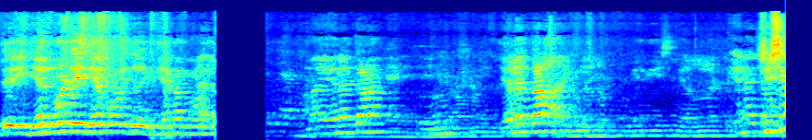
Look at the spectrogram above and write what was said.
ಏ ಇದೇನ್ ನೋಡಿ ಇದೇನ್ ನೋಡಿದ್ದು ಇದೇನಂತ ನೋಡಿ ಅಣ್ಣ ಏನಂತ? ಅಣ್ಣ ಏನಂತ? ಅಣ್ಣ ಶಿಷ್ಯ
